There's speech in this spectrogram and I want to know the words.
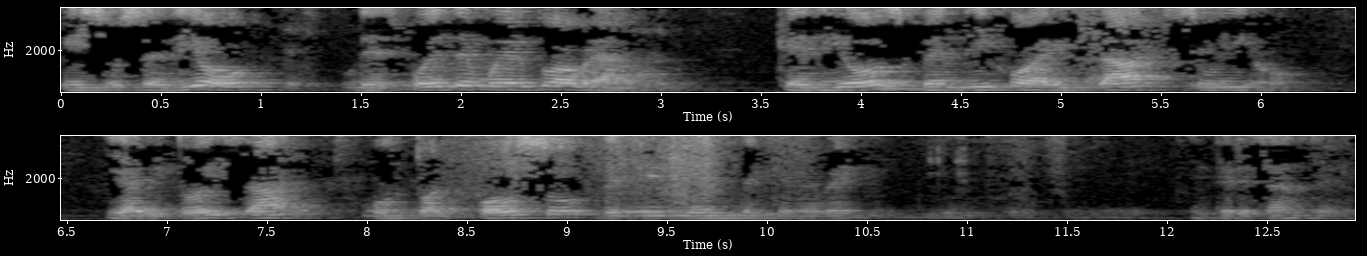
Y sucedió, después de muerto Abraham, que Dios bendijo a Isaac su hijo, y habitó Isaac junto al pozo del viviente que me ve. Interesante.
